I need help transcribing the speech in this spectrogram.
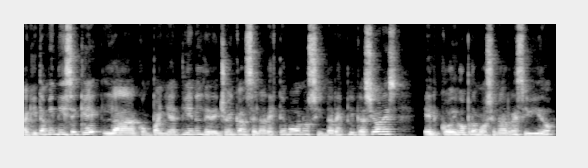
Aquí también dice que la compañía tiene el derecho de cancelar este bono sin dar explicaciones. El código promocional recibido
